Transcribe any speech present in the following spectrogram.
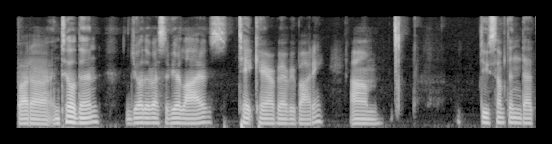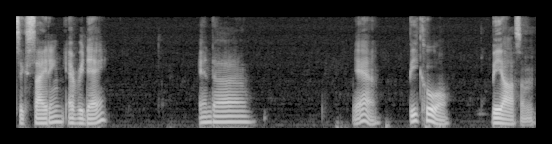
But uh, until then, enjoy the rest of your lives. Take care of everybody. Um, do something that's exciting every day. And uh, yeah, be cool. Be awesome.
